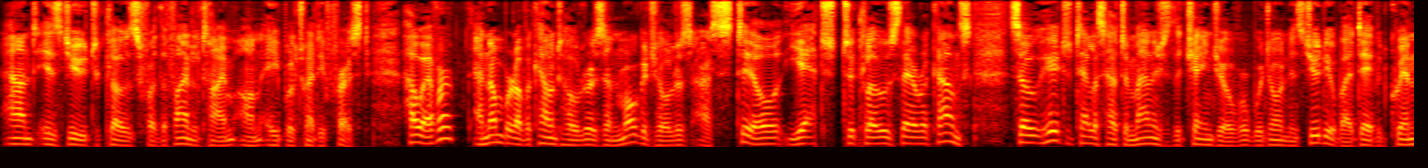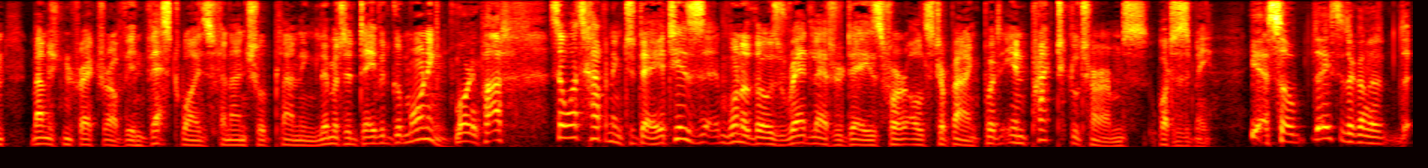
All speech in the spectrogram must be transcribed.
and is due to close for the final time on April 21st. However, a number of account holders and mortgage holders are still yet to close their accounts. So, here to tell us how to manage the changeover, we're joined in studio by David Quinn, Managing Director of InvestWise Financial Planning Limited. David, good morning. Morning, Pat. So, what's happening today? It is one of those red letter days for Ulster Bank, but in practical terms, what does it mean? Yeah, so basically, they're going to,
